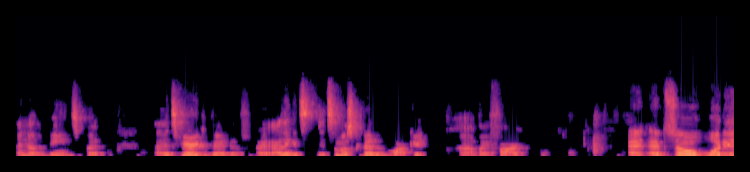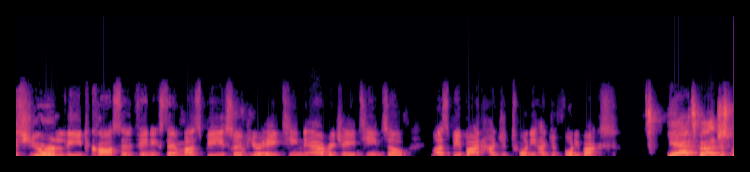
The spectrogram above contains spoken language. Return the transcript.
another means. But uh, it's very competitive. I, I, think it's it's the most competitive market uh, by far. And and so, what is your lead cost in Phoenix? There must be so if you're 18, average 18, so must be about 120, 140 bucks. Yeah, it's about just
